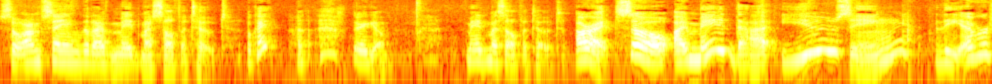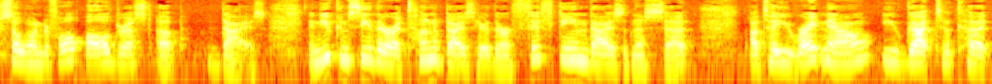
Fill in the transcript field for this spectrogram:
So I'm saying that I've made myself a tote. Okay? there you go. Made myself a tote. All right. So I made that using the ever so wonderful all dressed up dies. And you can see there are a ton of dies here. There are 15 dies in this set. I'll tell you right now, you've got to cut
